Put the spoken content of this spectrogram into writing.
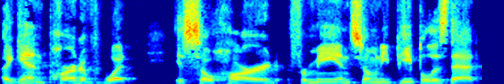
again, part of what is so hard for me and so many people is that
